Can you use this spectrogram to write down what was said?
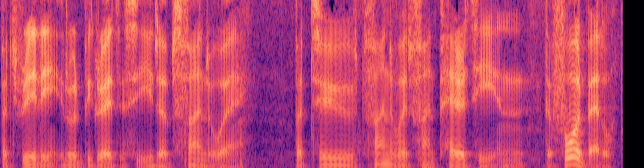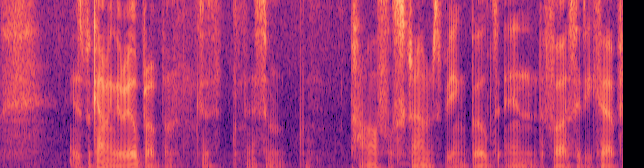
But really, it would be great to see UWs find a way. But to find a way to find parity in the forward battle is becoming the real problem because there's some powerful scrums being built in the Varsity Cup.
